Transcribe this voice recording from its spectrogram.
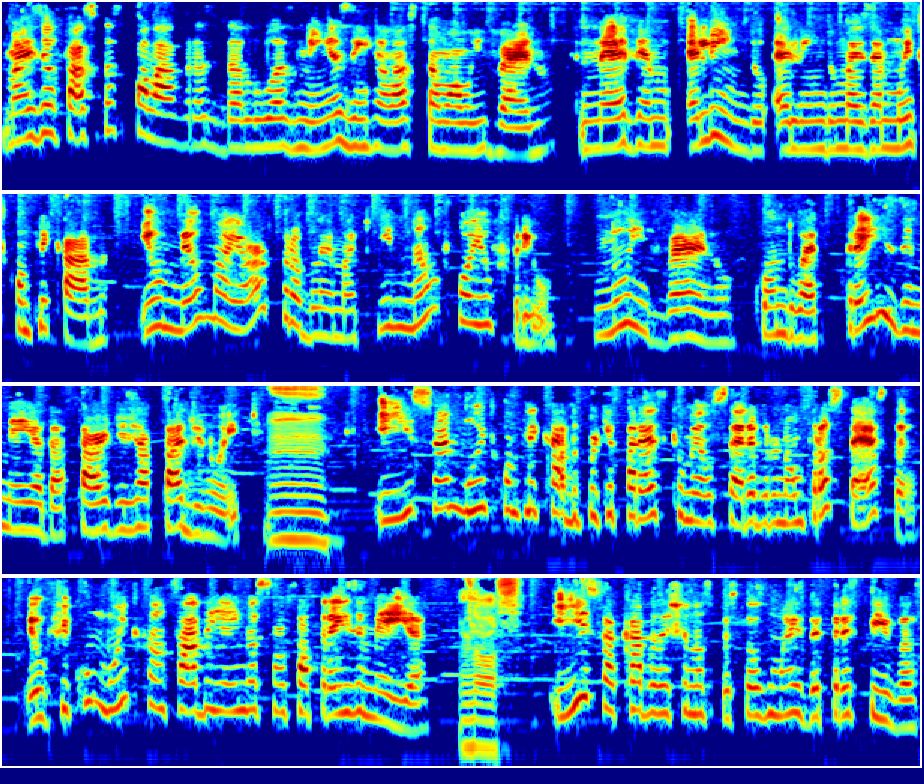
Mas eu faço das palavras da Lu as minhas em relação ao inverno. Neve é, é lindo, é lindo, mas é muito complicado. E o meu maior problema aqui não foi o frio. No inverno, quando é três e meia da tarde, já tá de noite. Hum, E isso é muito complicado, porque parece que o meu cérebro não processa. Eu fico muito cansada e ainda são só três e meia. Nossa. E isso acaba deixando as pessoas mais depressivas,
